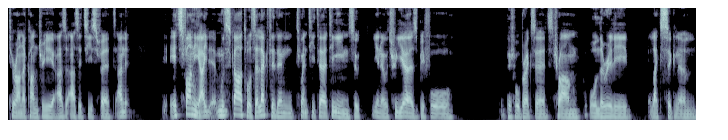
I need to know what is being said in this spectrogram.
to run a country as as it sees fit. And it, it's funny, I Muscat was elected in 2013, so you know, three years before before Brexit, Trump, all the really like signal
